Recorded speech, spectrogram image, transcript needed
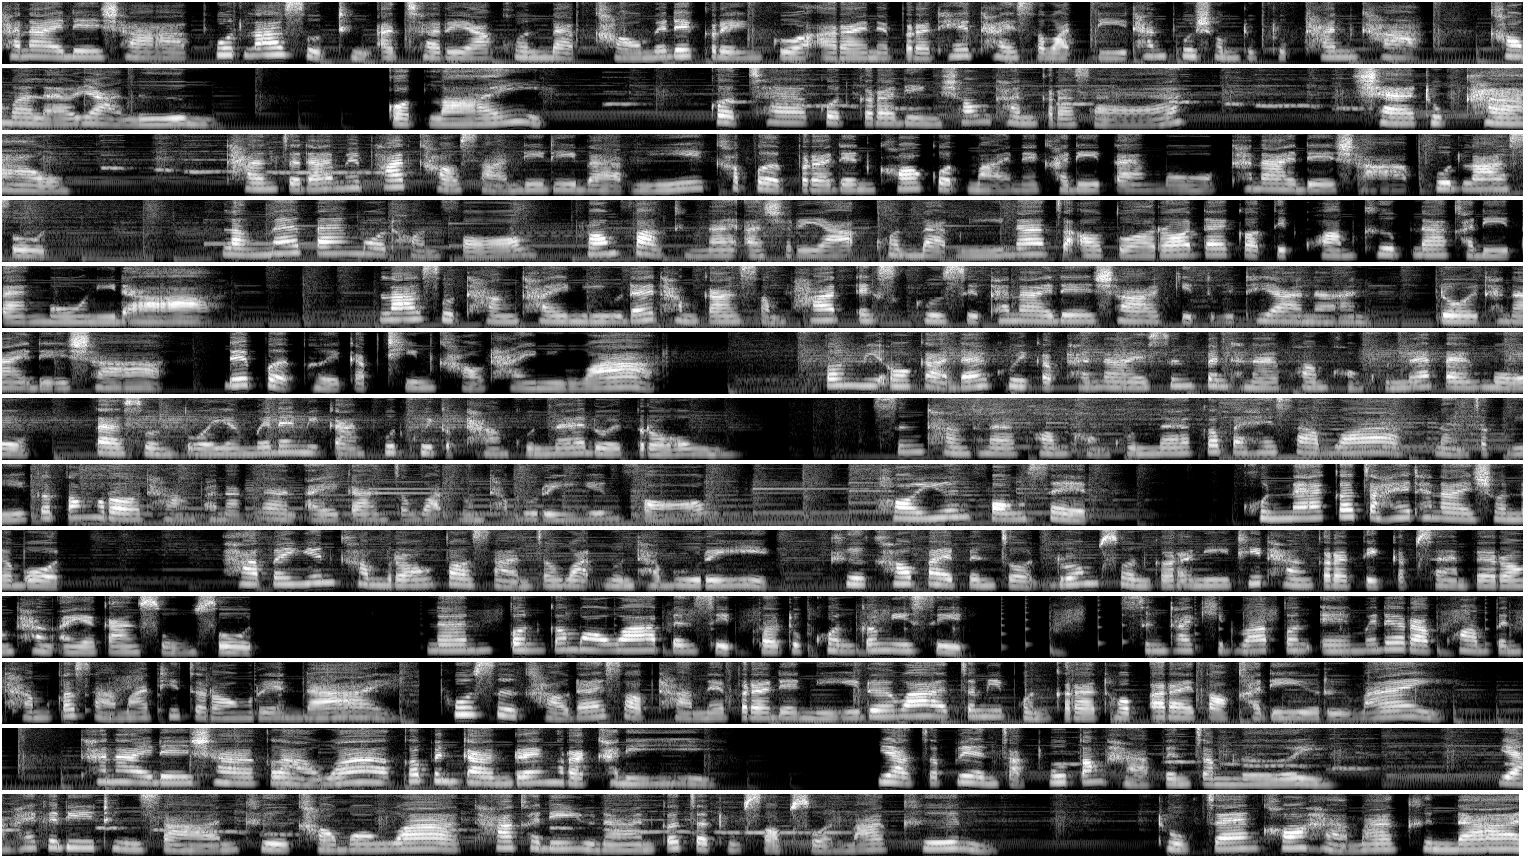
ทนายเดชาพูดล่าสุดถึงอัจฉริยะคนแบบเขาไม่ได้เกรงกลัวอะไรในประเทศไทยสวัสดีท่านผู้ชมทุกๆทท่านค่ะ เข้ามาแล้วอย่าลืม กดไลค์ กดแชร์กดกระดิ่งช่องทันกระแส แชร์ทุกข่าว ท่านจะได้ไม่พลาดข่าวสารดีๆ แบบนี้ขาเปิดประเด็นข้อกฎหมายในคดีแตงโม ทนายเดชาพูดล่าสุด หลังแม่แตงโมถอนฟ้อง พร้อมฝากถึงนายอัจฉริยะ คนแบบนี้น่าจะเอาตัวรอดได้ก่อติดความคืบหน้าคดีแตงโมนิดา ล่าสุดทางไทยนิวได้ทำการสัมภาษณ์ Exclusive ทนายเดชากิจวิทยานานท์โดยทนายเดชา ได้เปิดเผยกับทีมข่าวไทยนิวว่า ต้นมีโอกาสได้คุยกับทนายซึ่งเป็นทนายความของคุณแม่แตงโม แต่ส่วนตัวยังไม่ได้มีการพูดคุยกับทางคุณแม่โดยตรง ซึ่งทางทนายความของคุณแม่ก็ไปให้ทราบว่า หลังจากนี้ก็ต้องรอทางพนักงานอายการจังหวัดนนทบุรียื่นฟ้อง พอยื่นฟ้องเสร็จ คุณแม่ก็จะให้ทนายชนบท พาไปยื่นคำร้องต่อศาลจังหวัดนนทบุรี คือเข้าไปเป็นโจทย์ร่วมส่วนกรณีที่ทางกระติกกับแซนไปร้องทางอายการสูงสุด นั้นตนก็มองว่าเป็นสิทธิ์เพราะทุกคนก็มีสิทธิ์ ซึ่งถ้าคิดว่าตนเองไม่ได้รับความเป็นธรรมก็สามารถที่จะร้องเรียนได้ ผู้สื่อข่าวได้สอบถามในประเด็นนี้ด้วยว่าจะมีผลกระทบอะไรต่อคดีหรือไม่ ทนายเดชากล่าวว่าก็เป็นการเร่งรัดคดี อยากจะเปลี่ยนจากผู้ต้องหาเป็นจำเลย อยากให้คดีถึงศาลคือเขามองว่าถ้าคดีอยู่นานก็จะถูกสอบสวนมากขึ้น ถูกแจ้งข้อหามากขึ้นได้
